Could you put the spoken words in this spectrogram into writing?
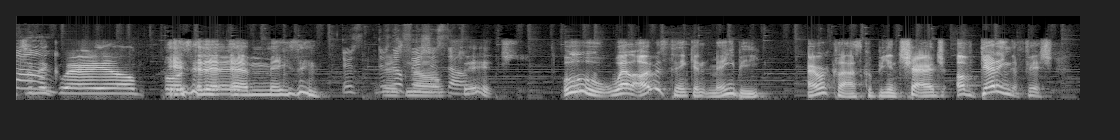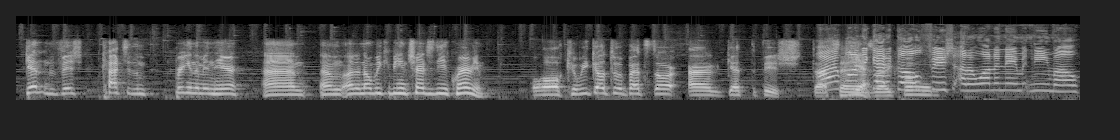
it's an aquarium. aquarium. Isn't it amazing? There's There's there's, no fishes though. fish. Ooh, well, I was thinking maybe our class could be in charge of getting the fish, getting the fish, catching them, bringing them in here, and um, I don't know, we could be in charge of the aquarium. Oh, can we go to a pet store and get the fish? I want to sounds get a very fun. goldfish and I want to name it Nemo.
